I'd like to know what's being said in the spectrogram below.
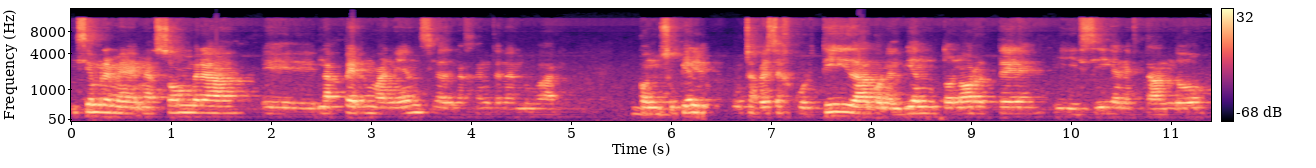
y siempre me, asombra eh, la permanencia de la gente en el lugar, con su piel muchas veces curtida, con el viento norte, y siguen estando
